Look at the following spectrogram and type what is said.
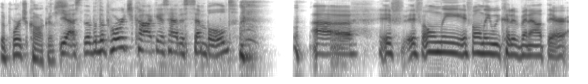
the porch caucus. Yes, the the porch caucus had assembled. uh, if if only if only we could have been out there.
